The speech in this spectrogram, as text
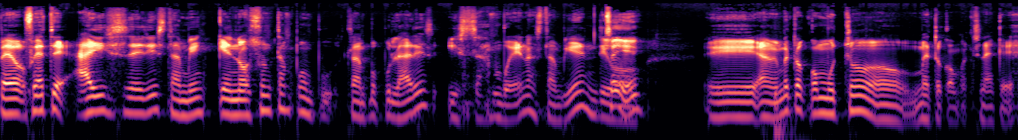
Pero fíjate, hay series también que no son tan, tan populares y están buenas también. Digo, Sí. eh, a mí me tocó mucho, me tocó mucho, nada que.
